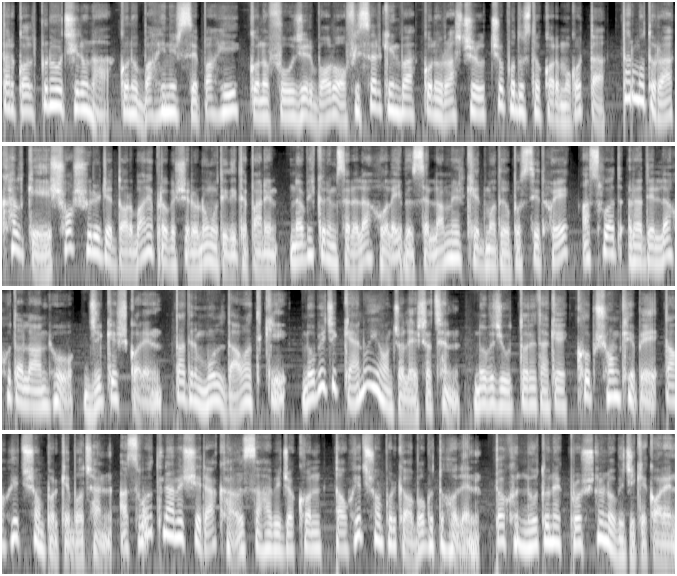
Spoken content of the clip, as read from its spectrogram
তার কল্পনাও ছিল না, কোনো বাহিনীর সিপাহী, কোনো ফৌজের বড় অফিসার কিংবা কোনো রাষ্ট্রের উচ্চপদস্থ কর্মকর্তা তার মতো রাখালকে সশরীরে দরবারে প্রবেশের অনুমতি দিতে পারেন। নবী করিম সাল্লাহ আলাইসাল্লামের খেদমতে উপস্থিত হয়ে আসওয়াদ রাদেল্লাহ তালাহু জিজ্ঞেস করেন, তাদের মূল দাওয়াত কি? নবীজি, কেন এই অঞ্চলে এসেছেন? নবীজি উত্তরে তাকে, খুব সংক্ষেপে, তাওহিদ সম্পর্কে বোঝান। আসওয়াত নামে সে রাখাল সাহাবি যখন তাওহিদ সম্পর্কে অবগত হলেন, তখন নতুন এক প্রশ্ন নবীজিকে করেন।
